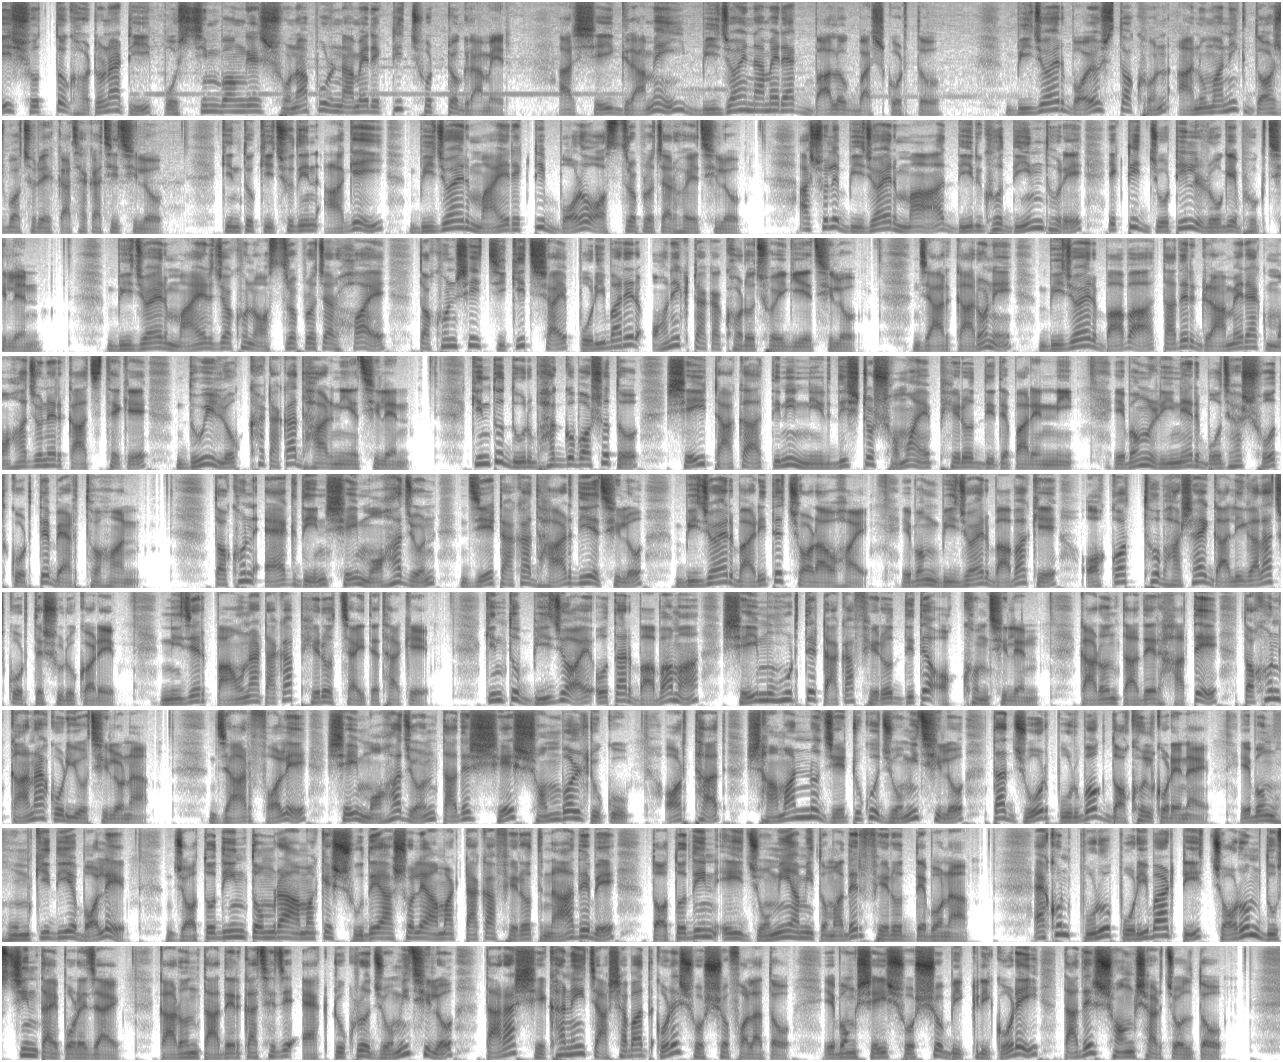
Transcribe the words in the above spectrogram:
এই সত্য ঘটনাটি পশ্চিমবঙ্গের সোনাপুর নামের একটি ছোট্ট গ্রামের, আর সেই গ্রামেই বিজয় নামের এক বালক বাস করত। বিজয়ের বয়স তখন আনুমানিক দশ বছরের কাছাকাছি ছিল, কিন্তু কিছুদিন আগেই বিজয়ের মায়ের একটি বড় অস্ত্রপ্রচার হয়েছিল। আসলে বিজয়ের মা দীর্ঘদিন ধরে একটি জটিল রোগে ভুগছিলেন। বিজয়ের মায়ের যখন অস্ত্রোপচার হয়, তখন সেই চিকিৎসায় পরিবারের অনেক টাকা খরচ হয়ে গিয়েছিল। যার কারণে বিজয়ের বাবা তাদের গ্রামের এক মহাজনের কাছ থেকে দুই লক্ষ টাকা ধার নিয়েছিলেন। কিন্তু দুর্ভাগ্যবশত সেই টাকা তিনি নির্দিষ্ট সময়ে ফেরত দিতে পারেননি এবং ঋণের বোঝা শোধ করতে ব্যর্থ হন। তখন একদিন সেই মহাজন যে টাকা ধার দিয়েছিল বিজয়ের বাড়িতে চড়াও হয় এবং বিজয়ের বাবাকে অকথ্য ভাষায় গালিগালাজ করতে শুরু করে। নিজের পাওনা টাকা ফেরত চাইতে থাকে। কিন্তু বিজয় ও তার বাবা মা সেই মুহূর্তে টাকা ফেরত দিতে অক্ষম ছিলেন, কারণ তাদের হাতে তখন কানাকড়িও ছিল না। যার ফলে সেই মহাজন তাদের শেষ সম্বলটুকু, অর্থাৎ সামান্য যেটুকু জমি ছিল, তা জোরপূর্বক দখল করে নেয় এবং হুমকি দিয়ে বলে, যতদিন তোমরা আমাকে সুদে আসলে আমার টাকা ফেরত না দেবে, ততদিন এই জমি আমি তোমাদের ফেরত দেব না। এখন পুরো পরিবারটি চরম দুশ্চিন্তায় পড়ে যায়, কারণ তাদের কাছে যে এক টুকরো জমি ছিল, তারা সেখানেই চাষাবাদ করে শস্য ফলাত এবং সেই শস্য বিক্রি করেই তাদের সংসার চলত।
